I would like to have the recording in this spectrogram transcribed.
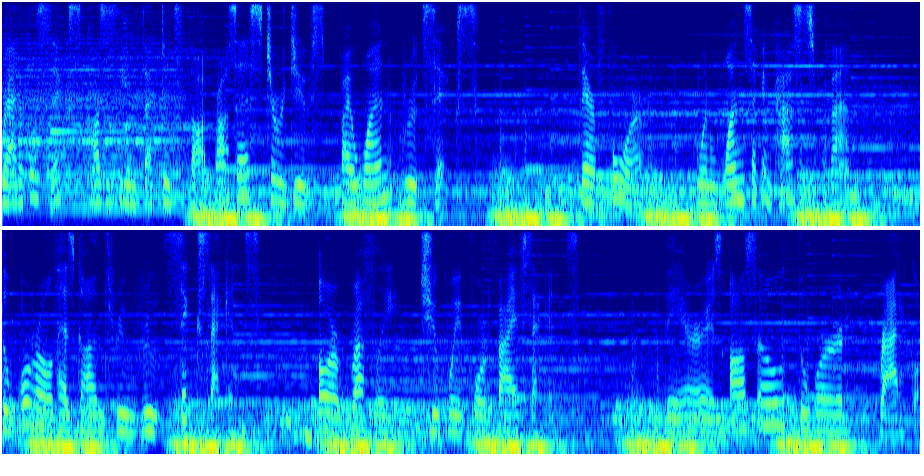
Radical 6 causes the infected's thought process to reduce by one root 6. Therefore, when one second passes for them, the world has gone through root 6 seconds, or roughly 2.45 seconds. There is also the word radical.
